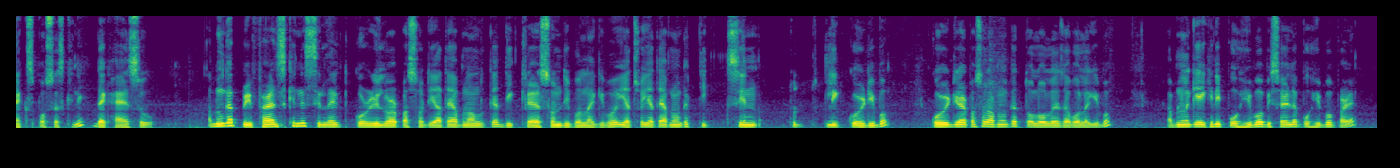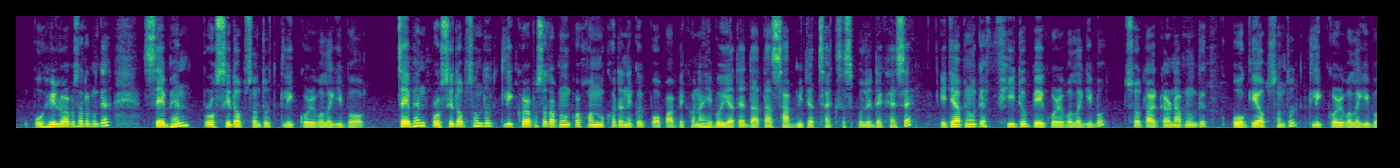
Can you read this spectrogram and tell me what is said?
নেক্সট প্ৰচেছখিনি দেখাই আছোঁ। আপোনালোকে প্ৰিফাৰেঞ্চখিনি চিলেক্ট কৰি লোৱাৰ পাছত ইয়াতে আপোনালোকে ডিক্লেৰেশ্যন দিব লাগিব। ইয়াত ইয়াতে আপোনালোকে টিক চিনটোত ক্লিক কৰি দিব। কৰি দিয়াৰ পাছত আপোনালোকে তললৈ যাব লাগিব। আপোনালোকে এইখিনি পঢ়িব বিচাৰিলে পঢ়িব পাৰে। পঢ়ি লোৱাৰ পাছত আপোনালোকে ছেভেন প্ৰচিড অপশ্যনটোত ক্লিক কৰিব লাগিব। ছেভেন প্ৰচিড অপশ্যনটোত ক্লিক কৰাৰ পাছত আপোনালোকৰ সন্মুখত এনেকৈ পপ আপ এখন আহিব। ইয়াতে ডাটা ছাবমিটেড ছাকচেছফুলি দেখাইছে। এতিয়া আপোনালোকে ফিটো পে' কৰিব লাগিব। চ' তাৰ কাৰণে আপোনালোকে অ'কে অপশ্যনটোত ক্লিক কৰিব লাগিব।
